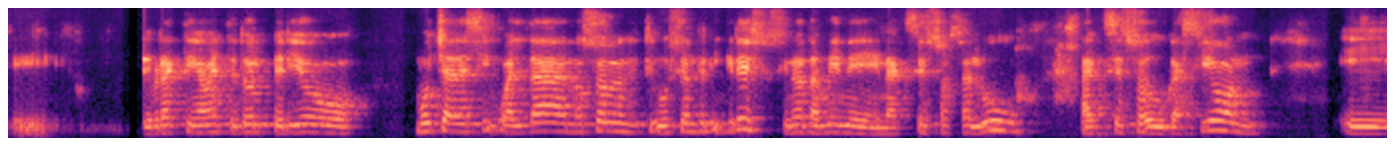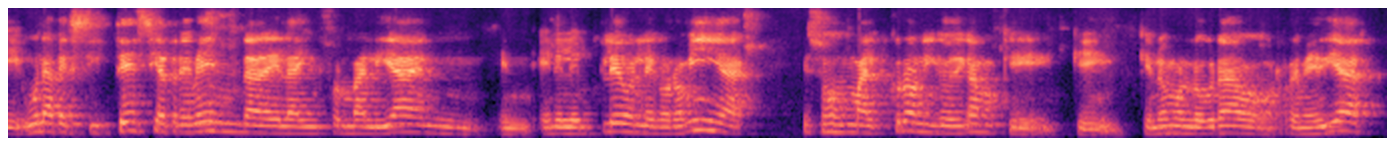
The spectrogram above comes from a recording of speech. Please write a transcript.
de prácticamente todo el periodo mucha desigualdad, no solo en distribución del ingreso, sino también en acceso a salud, acceso a educación, eh, una persistencia tremenda de la informalidad en, el empleo, en la economía. Eso es un mal crónico, digamos, que, no hemos logrado remediar.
